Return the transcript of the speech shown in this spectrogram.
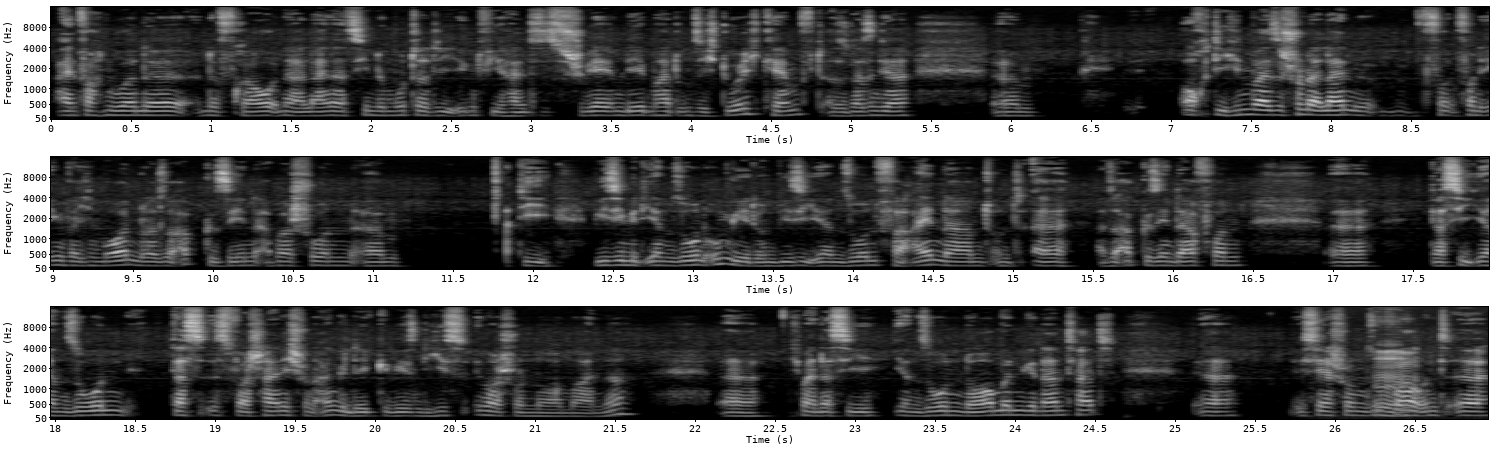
einfach nur eine, eine Frau, eine alleinerziehende Mutter, die irgendwie halt es schwer im Leben hat und sich durchkämpft. Also da sind ja ähm, auch die Hinweise schon allein von, von, irgendwelchen Morden oder so abgesehen, aber schon ähm, die, wie sie mit ihrem Sohn umgeht und wie sie ihren Sohn vereinnahmt und äh, also abgesehen davon, äh, dass sie ihren Sohn, das ist wahrscheinlich schon angelegt gewesen, die hieß immer schon Norman, ne? Äh, ich meine, dass sie ihren Sohn Norman genannt hat, äh, ist ja schon super mhm. und äh,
